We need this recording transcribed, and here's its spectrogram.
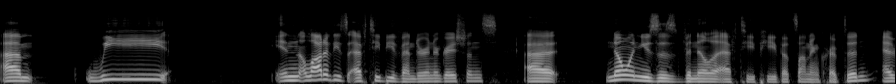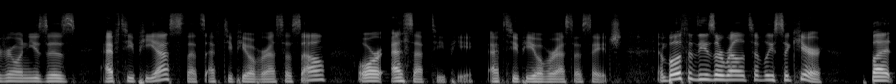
Um, we, in a lot of these FTP vendor integrations, uh, no one uses vanilla FTP that's unencrypted. Everyone uses FTPS, that's FTP over SSL, or SFTP, FTP over SSH. And both of these are relatively secure. But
